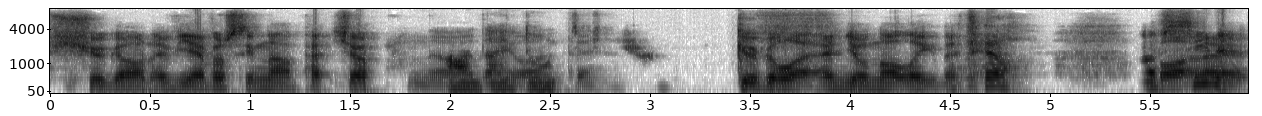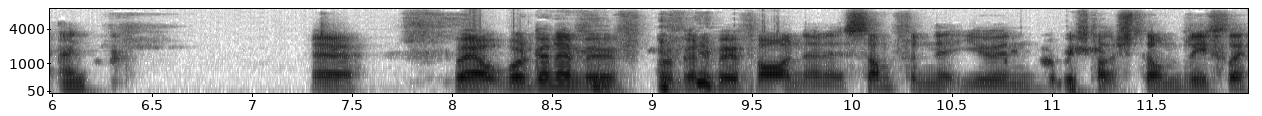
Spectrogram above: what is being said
sugar? Have you ever seen that picture? No, And I don't. don't. to. Google it and you'll not like the tell. I've but, seen uh, it. And Yeah. Well, we're gonna move. We're gonna move on, and it's something that you and we touched on briefly.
